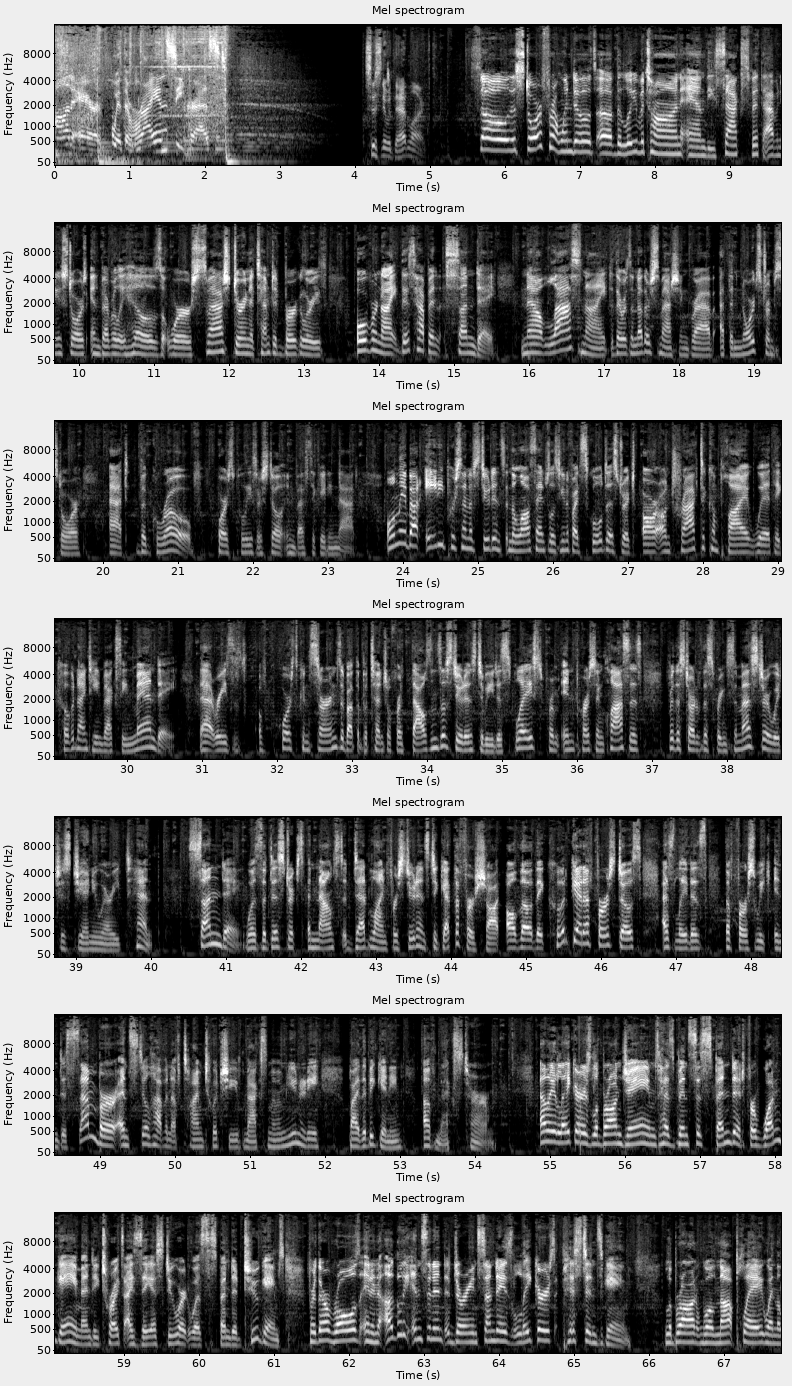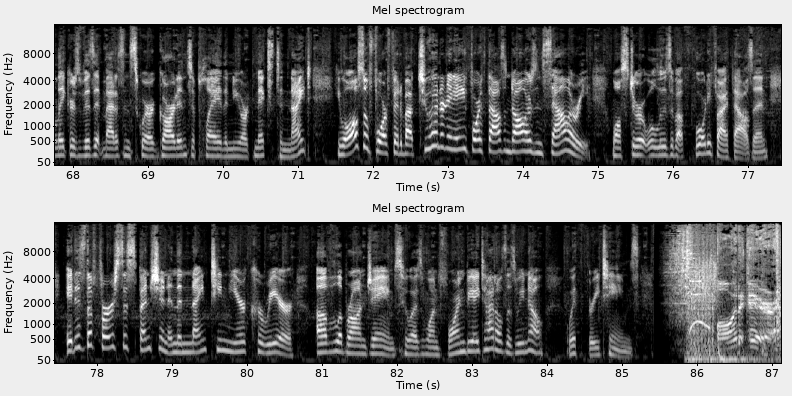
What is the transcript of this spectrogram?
On air with Ryan Seacrest. Sisanie with the headlines. So the storefront windows of the Louis Vuitton and the Saks Fifth Avenue stores in Beverly Hills were smashed during attempted burglaries overnight. This happened Sunday. Now, last night there was another smash and grab at the Nordstrom store at the Grove. Of course, police are still investigating that. Only about 80% of students in the Los Angeles Unified School District are on track to comply with a COVID 19 vaccine mandate. That raises, of course, concerns about the potential for thousands of students to be displaced from in person classes for the start of the spring semester, which is January 10th. Sunday was the district's announced deadline for students to get the first shot, although they could get a first dose as late as the first week in December and still have enough time to achieve maximum immunity by the beginning of next term. LA Lakers LeBron James has been suspended for one game, and Detroit's Isaiah Stewart was suspended two games for their roles in an ugly incident during Sunday's Lakers Pistons game. LeBron will not play when the Lakers visit Madison Square Garden to play the New York Knicks tonight. He will also forfeit about $284,000 in salary, while Stewart will lose about $45,000. It is the first suspension in the 19-year career of LeBron James, who has won four NBA titles, as we know, with three teams. On air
